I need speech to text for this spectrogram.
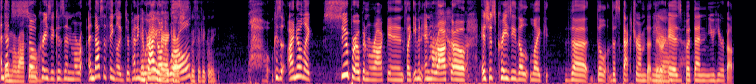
And in that's Morocco, so crazy because in Morocco, and that's the thing, like depending and where you probably go in the world, specifically. Wow, because I know like super open Moroccans, like even in Morocco, it's just crazy the like the the the spectrum that there Yeah. is. But then you hear about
